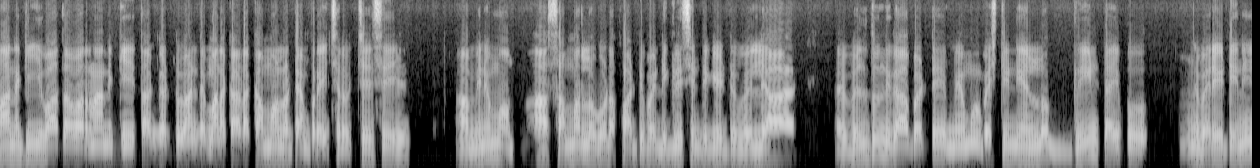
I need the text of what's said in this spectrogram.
మనకి ఈ వాతావరణానికి తగ్గట్టు అంటే మన కాడ ఖమ్మంలో టెంపరేచర్ వచ్చేసి మినిమం సమ్మర్లో కూడా ఫార్టీ ఫైవ్ డిగ్రీ సెంటిగ్రేడ్ వెళ్ళి వెళ్తుంది కాబట్టి మేము వెస్ట్ ఇండియన్లో గ్రీన్ టైప్ వెరైటీని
